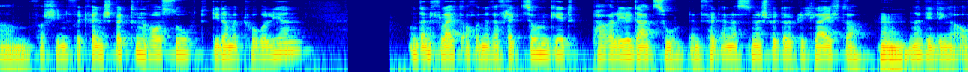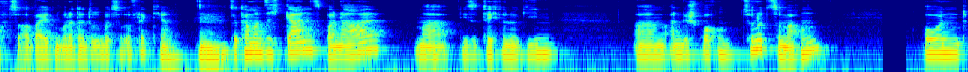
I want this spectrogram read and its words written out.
ähm, verschiedene Frequenzspektren raussucht, die damit korrelieren und dann vielleicht auch in eine Reflexion geht, parallel dazu. Dann fällt einem das zum Beispiel deutlich leichter, mhm. ne, die Dinge aufzuarbeiten oder darüber zu reflektieren. Mhm. So kann man sich ganz banal mal diese Technologien ähm, angesprochen zunutze machen. Und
